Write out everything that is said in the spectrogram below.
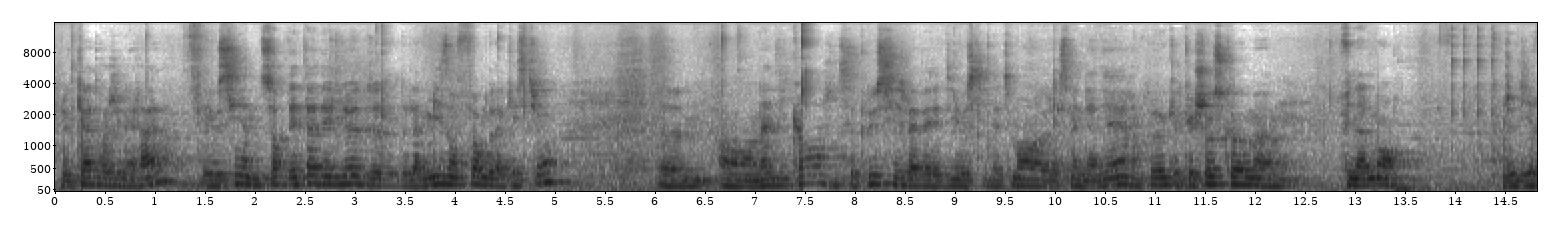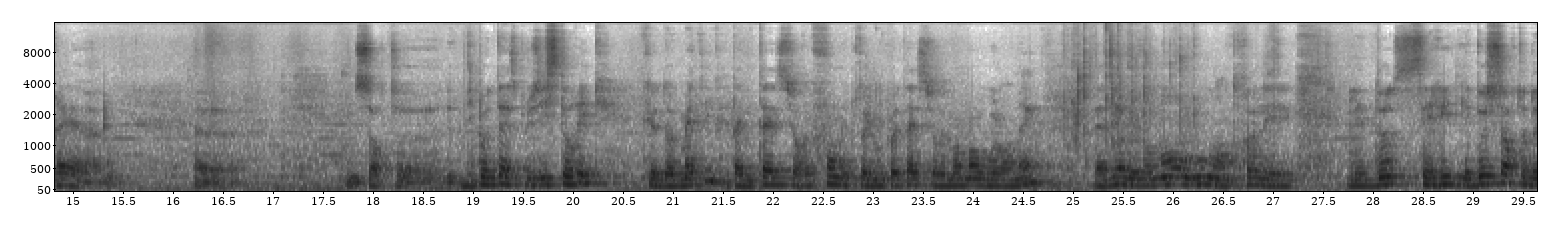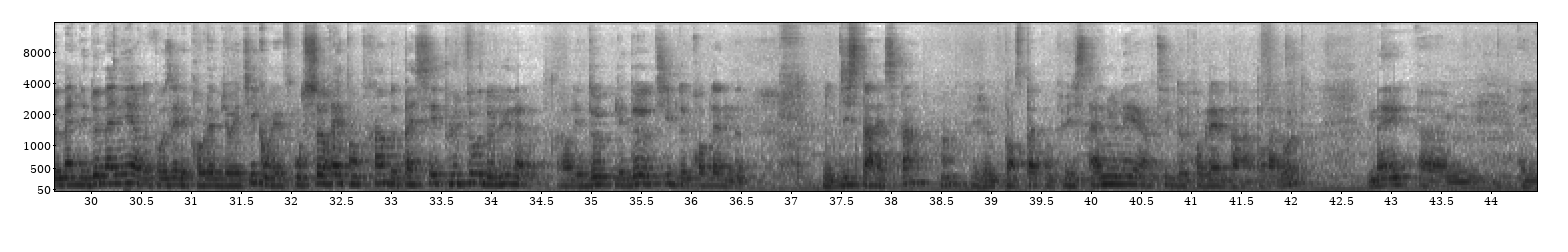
le cadre général et aussi une sorte d'état des lieux de, la mise en forme de la question euh, en indiquant, je ne sais plus si je l'avais dit aussi nettement euh, la semaine dernière, un peu quelque chose comme euh, finalement, je dirais, une sorte d'hypothèse plus historique que dogmatique, c'est pas une thèse sur le fond, mais plutôt une hypothèse sur le moment où l'on est, c'est-à-dire le moment où entre les les deux séries, les deux sortes de les deux manières de poser les problèmes bioéthiques, on, serait en train de passer plutôt de l'une à l'autre. Alors les deux, les deux types de problèmes ne, disparaissent pas, hein, et je ne pense pas qu'on puisse annuler un type de problème par rapport à l'autre, mais euh,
